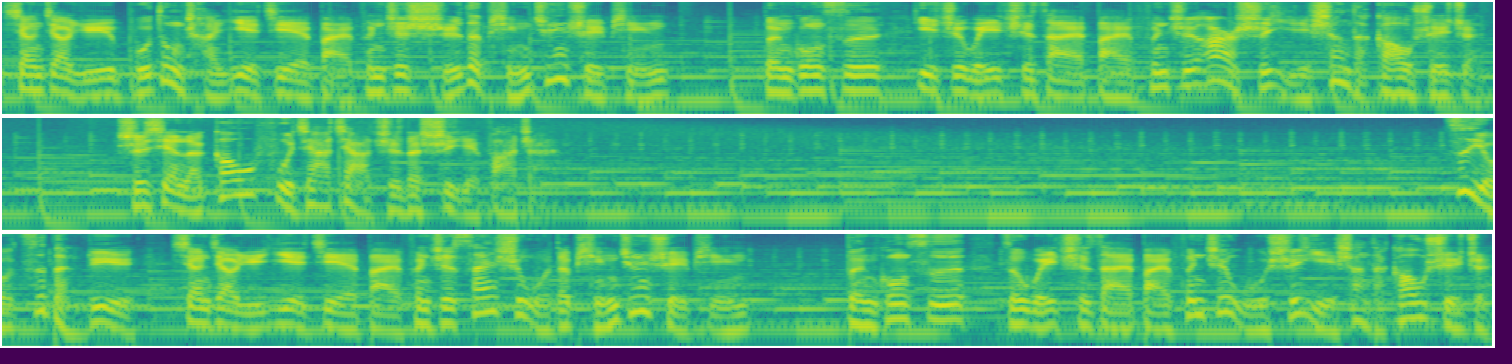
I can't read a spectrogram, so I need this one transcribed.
相较于不动产业界百分之十的平均水平，本公司一直维持在百分之二十以上的高水准，实现了高附加价值的事业发展。自有资本率相较于业界百分之三十五的平均水平。本公司则维持在百分之五十以上的高水准，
